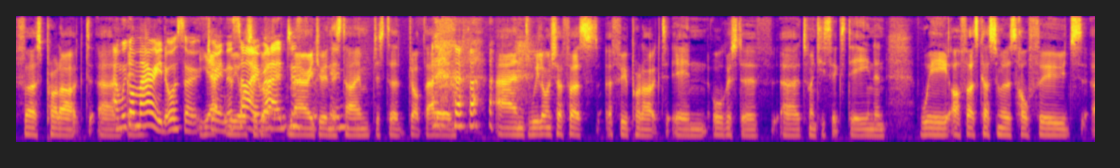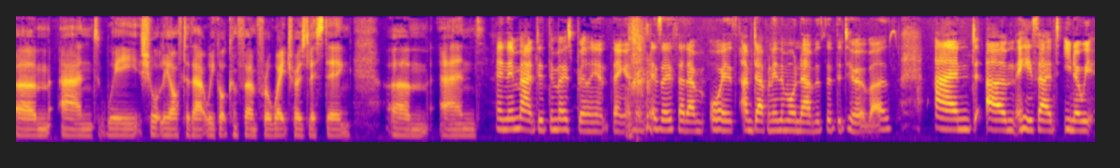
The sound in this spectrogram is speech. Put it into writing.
first product, um, And we got in- married also Yeah, during this we also time. got I just- married during this time, just to drop that in. and we launched our first uh, food product in August of uh, 2016, and we our first customer was Whole Foods, um, and we shortly after that we got confirmed for a Waitrose listing, um, and and then Matt did the most brilliant thing. I think, as I said, I'm always I'm definitely the more nervous of the two of us, and um, he said, you know, we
